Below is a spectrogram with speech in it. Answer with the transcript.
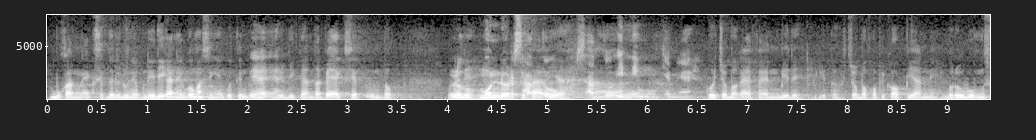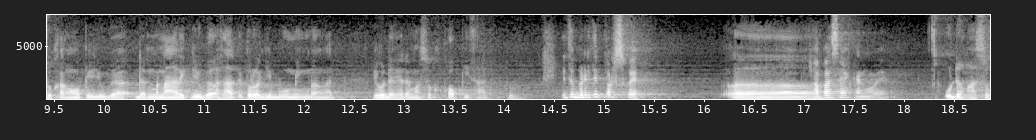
bukan exit dari dunia pendidikan ya gue masih ngikutin dunia Iya, iya. pendidikan tapi exit untuk Lu deh, mundur kita- satu iya, satu eh, ini mungkin ya. gue coba ke FNB deh gitu. Coba kopi-kopian nih berhubung suka ngopi juga dan menarik juga saat itu lagi booming banget. Ya udah akhirnya masuk ke kopi saat itu. Itu berarti first wave. eh Apa second wave? udah masuk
